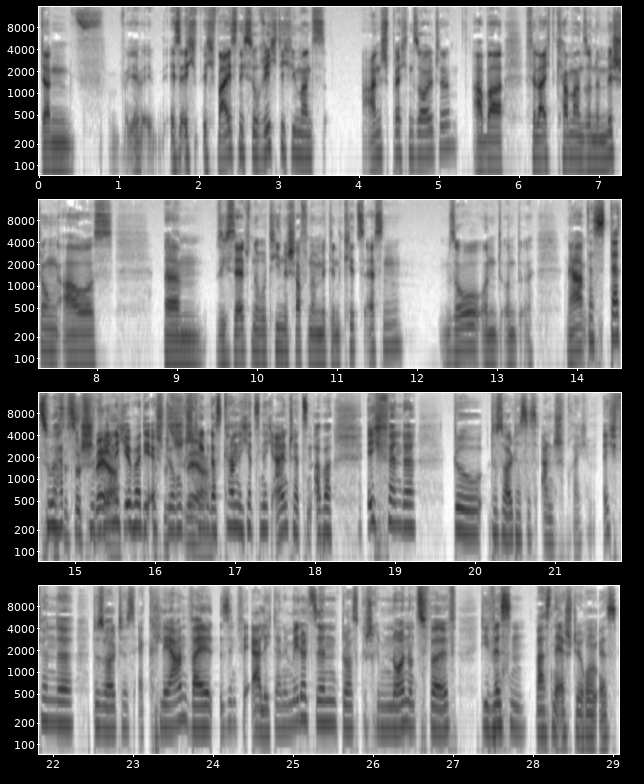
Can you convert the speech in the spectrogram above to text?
dann ich, ich weiß nicht so richtig, wie man es ansprechen sollte, aber vielleicht kann man so eine Mischung aus ähm, sich selbst eine Routine schaffen und mit den Kids essen, so und und äh, ja, Das, dazu Das hat so zu schwer. wenig über die Essstörung schwer. geschrieben. Das kann ich jetzt nicht einschätzen. Aber ich finde, du, du solltest es ansprechen. Ich finde, du solltest erklären, weil, sind wir ehrlich, deine Mädels sind, du hast geschrieben, neun und zwölf, die wissen, was eine Essstörung ist.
